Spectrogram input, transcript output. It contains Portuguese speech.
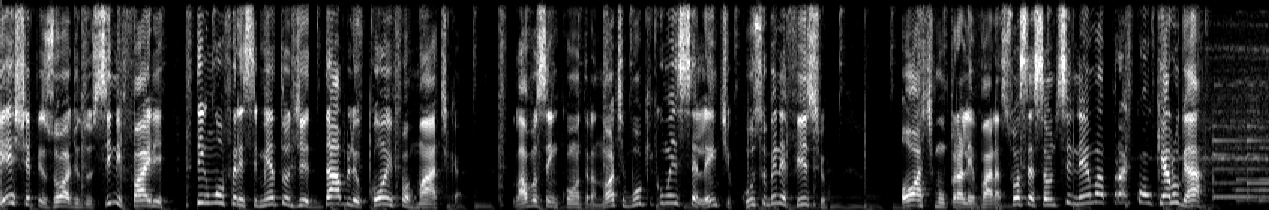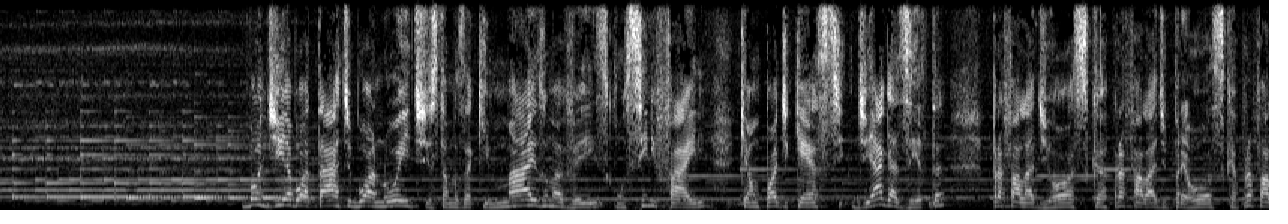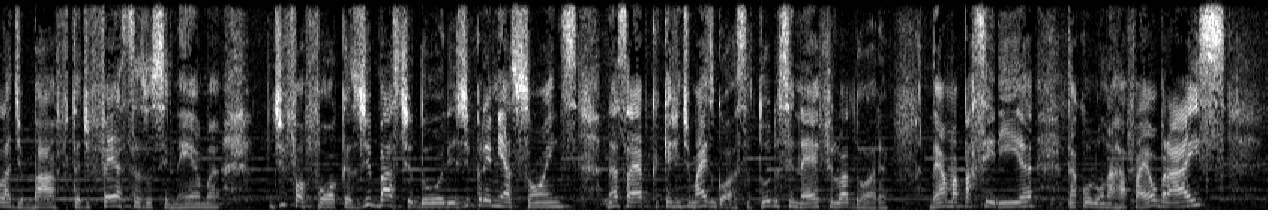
Este episódio do Cinefire tem um oferecimento de WCom Informática. Lá você encontra notebook com excelente custo-benefício. Ótimo para levar a sua sessão de cinema para qualquer lugar. Bom dia, boa tarde, boa noite. Estamos aqui mais uma vez com o Cinefire, que é um podcast de A Gazeta, para falar de Oscar, para falar de pré-Oscar, para falar de BAFTA, de festas do cinema, de fofocas, de bastidores, de premiações, nessa época que a gente mais gosta, todo cinéfilo adora. É uma parceria da coluna Rafael Braz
